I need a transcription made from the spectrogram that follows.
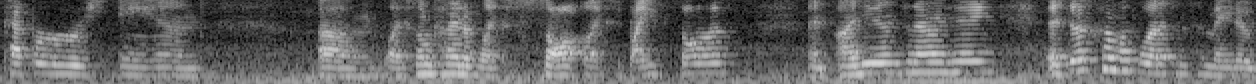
peppers and um, like some kind of like salt, like spice sauce and onions and everything. It does come with lettuce and tomato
